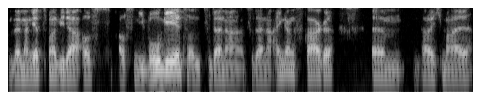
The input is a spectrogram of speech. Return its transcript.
Und wenn man jetzt mal wieder aufs, aufs Niveau geht, also zu deiner, zu deiner Eingangsfrage, ähm, sage ich mal,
